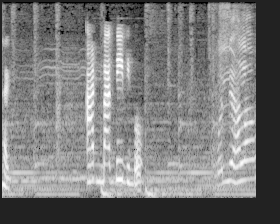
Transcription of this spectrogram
থাকবে? আট বাদ দিয়ে দিব। বললি হালাও।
